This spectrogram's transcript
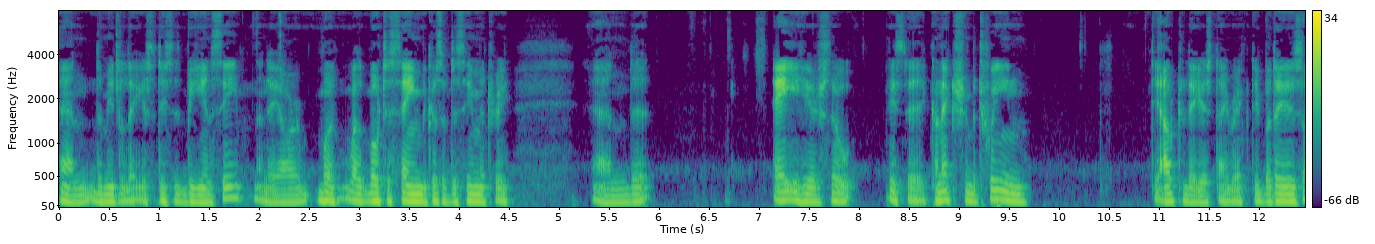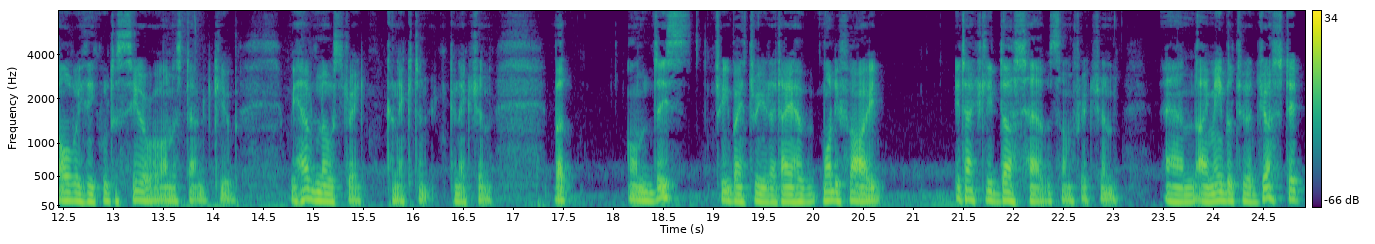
and the middle layers. This is B and C, and they are well both the same because of the symmetry. And uh, A here, so is the connection between the outer layers directly, but it is always equal to zero on a standard cube. We have no straight connection, connection. but on this 3x3 that I have modified, it actually does have some friction, and I'm able to adjust it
